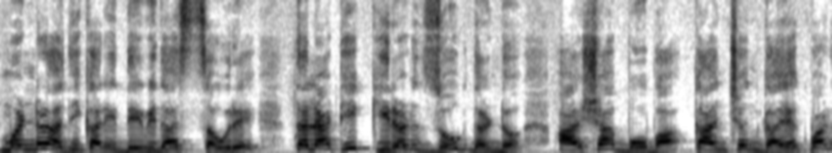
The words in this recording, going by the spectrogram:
मंडळ अधिकारी देविदास चौरे तलाठी किरण जोगदंड आशा बोबा कांचन गायकवाड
